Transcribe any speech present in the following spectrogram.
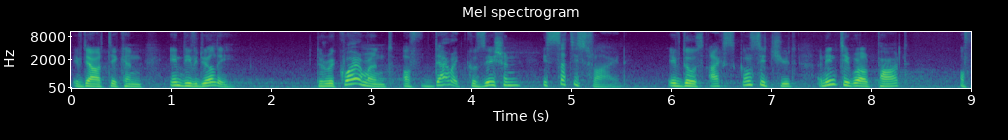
if they are taken individually, the requirement of direct causation is satisfied if those acts constitute an integral part of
